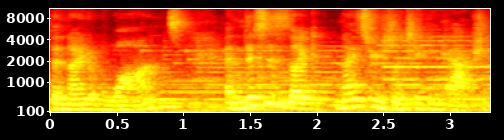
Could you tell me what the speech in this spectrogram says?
the Knight of Wands. And this is like, Knights are usually taking action.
